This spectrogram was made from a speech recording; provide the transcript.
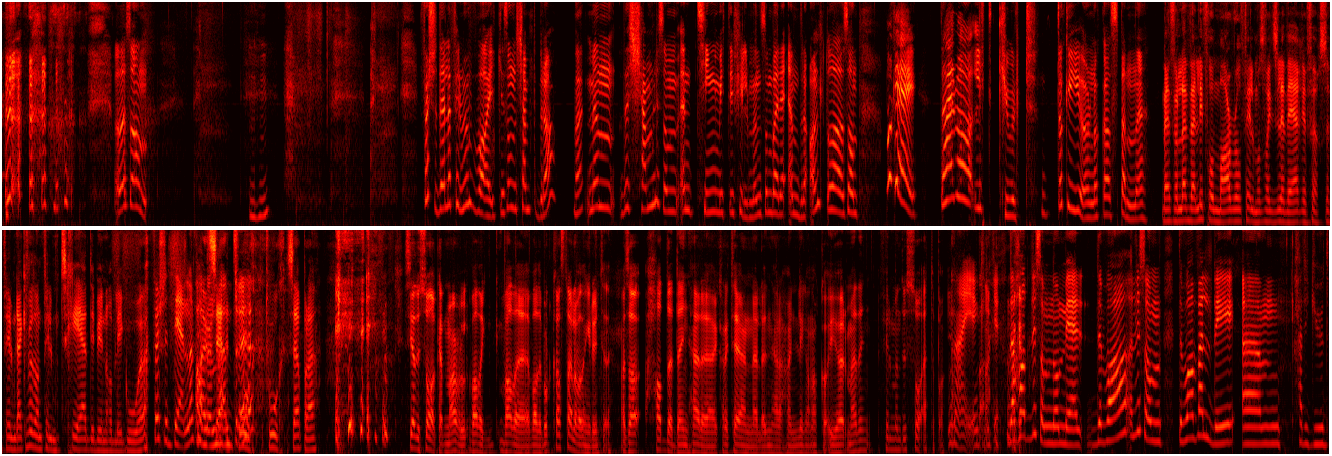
Og det er sånn Første del av filmen var ikke sånn kjempebra. Nei. Men det kommer liksom en ting midt i filmen som bare endrer alt. Og da er det sånn OK, det her var litt kult. Dere gjør noe spennende. Men jeg føler det er veldig fra Marvel-film å faktisk levere i første film. Det er ikke før sånn film tre de begynner å bli gode. Første delen av Iron filmen. Man 3. Tor, Tor, ser på det. Siden du så Captain Marvel, var det, var det, var det bortkasta, eller var det en grunn til det? Altså, Hadde denne karakteren eller denne handlinga noe å gjøre med den filmen du så etterpå? Nei, egentlig ikke. Det hadde liksom noe mer Det var liksom Det var veldig um, Herregud.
